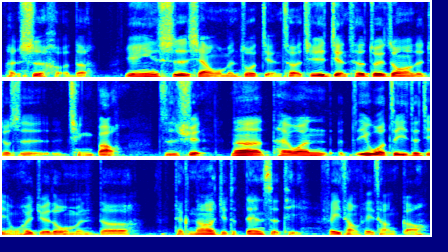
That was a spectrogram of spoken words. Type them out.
很适合的，原因是像我们做检测，其实检测最重要的就是情报资讯。那台湾以我自己这几年，我会觉得我们的 technology 的 density 非常非常高，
